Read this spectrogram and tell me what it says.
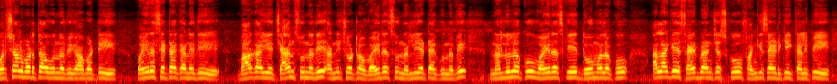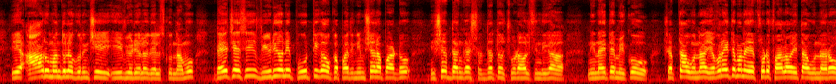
వర్షాలు పడుతూ ఉన్నవి కాబట్టి వైరస్ అటాక్ అనేది బాగా అయ్యే ఛాన్స్ ఉన్నది. అన్ని చోట్ల వైరస్ నల్లి అటాక్ ఉన్నవి. నల్లులకు వైరస్కి దోమలకు అలాగే సైడ్ బ్రాంచెస్కు ఫంగిసైడ్కి కలిపి ఈ ఆరు మందుల గురించి ఈ వీడియోలో తెలుసుకుందాము. దయచేసి వీడియోని పూర్తిగా ఒక పది నిమిషాల పాటు నిశ్శబ్దంగా శ్రద్ధతో చూడవలసిందిగా నేనైతే మీకు చెప్తా ఉన్నా ఎవరైతే మన ఎపిసోడ్ ఫాలో అవుతా ఉన్నారో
